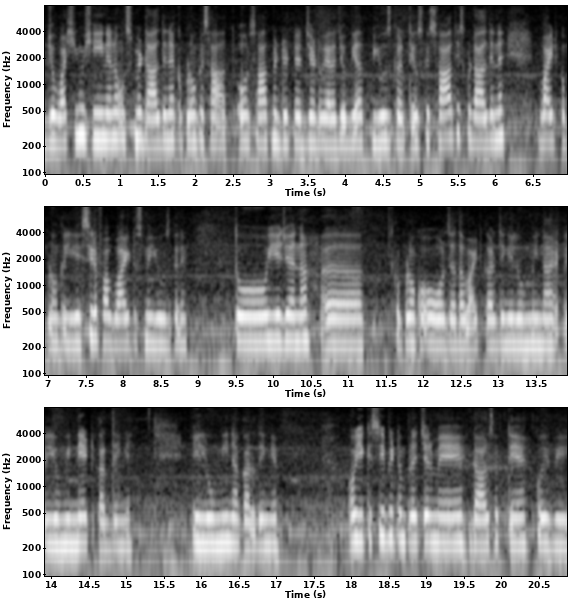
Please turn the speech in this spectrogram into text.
जो वॉशिंग मशीन है ना, उसमें डाल देना है कपड़ों के साथ और साथ में डिटर्जेंट वगैरह जो भी आप यूज़ करते हैं, उसके साथ इसको डाल देना है वाइट कपड़ों के लिए। सिर्फ़ आप वाइट उसमें यूज़ करें। तो ये जो है ना कपड़ों को और ज़्यादा वाइट कर देंगे इलूमिना इल्यूमिनेट कर देंगे इलूमिना कर देंगे। और ये किसी भी टेम्परेचर में डाल सकते हैं, कोई भी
